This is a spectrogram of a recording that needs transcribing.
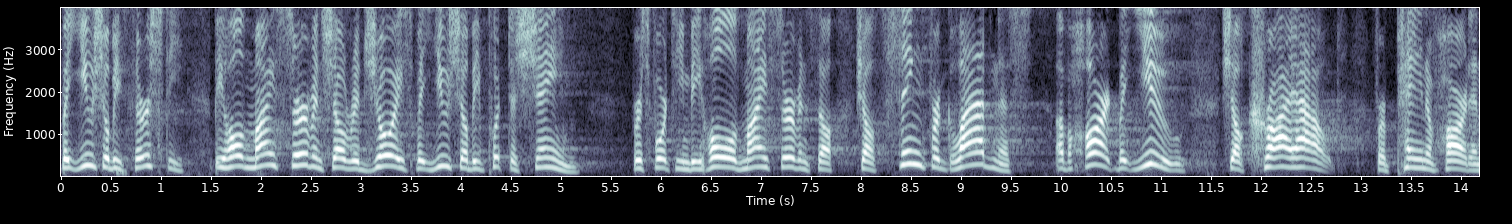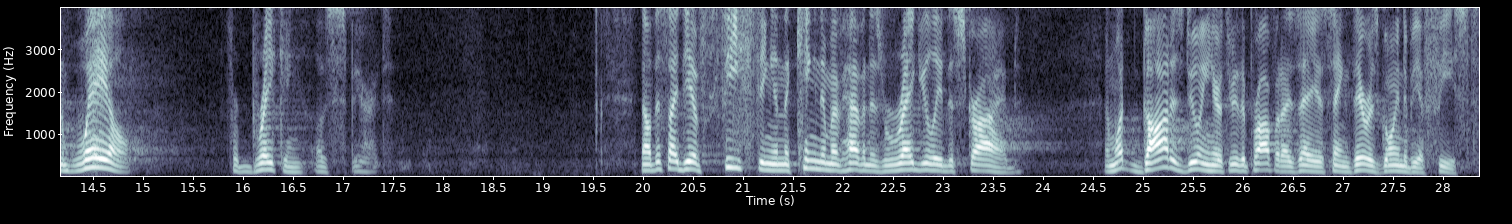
but you shall be thirsty. Behold, my servant shall rejoice, but you shall be put to shame. Verse 14 Behold, my servant shall, shall sing for gladness of heart, but you shall cry out for pain of heart and wail for breaking of spirit. Now, this idea of feasting in the kingdom of heaven is regularly described. And what God is doing here through the prophet Isaiah is saying there is going to be a feast,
